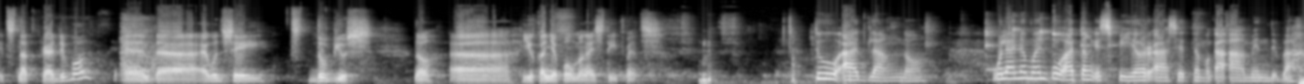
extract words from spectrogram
it's not credible and uh, I would say it's dubious no uh, yung kanya pong mga statements. To add lang, no, wala naman po atang spia or asset na mag-aamin, di ba?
